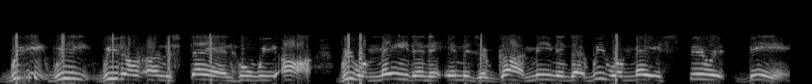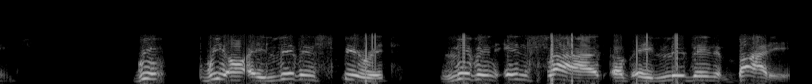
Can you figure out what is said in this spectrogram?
we we we don't understand who we are. We were made in the image of God, meaning that we were made spirit beings. We we are a living spirit living inside of a living body.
